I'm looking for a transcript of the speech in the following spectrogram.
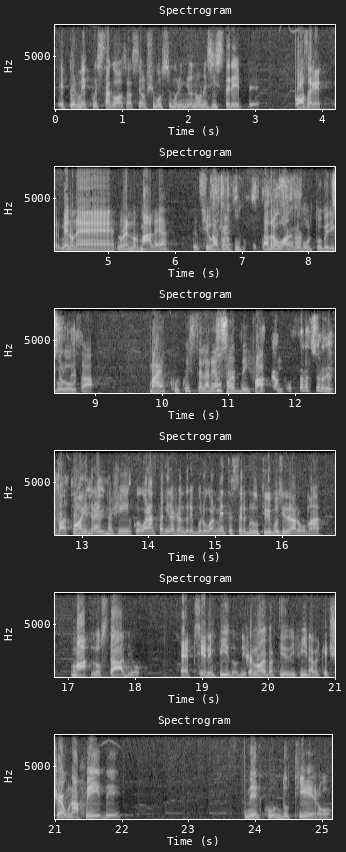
E per me questa cosa, se non ci fosse Mourinho, non esisterebbe. Cosa che per me non è, non è normale, eh? Attenzione, no, cioè, tu, la trovo anche una... molto pericolosa. Ma ecco, questa è la realtà dei fatti. dei fatti. Poi 35-40 mila ci andrebbero ugualmente e sarebbero tutti i tifosi della Roma, eh? ma lo stadio è, si è riempito 19 partite di fila perché c'è una fede nel condottiero.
